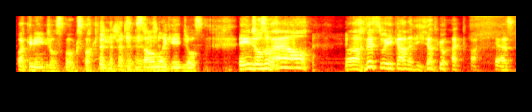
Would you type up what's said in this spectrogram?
fucking angels, folks. Fucking angels. Sound like angels. Angels of hell. Uh, this week on the DWI podcast,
